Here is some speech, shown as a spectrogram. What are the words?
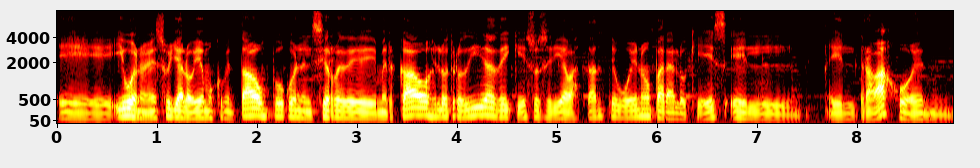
Eh, y bueno, eso ya lo habíamos comentado un poco en el cierre de mercados el otro día, de que eso sería bastante bueno para lo que es el, el trabajo en,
